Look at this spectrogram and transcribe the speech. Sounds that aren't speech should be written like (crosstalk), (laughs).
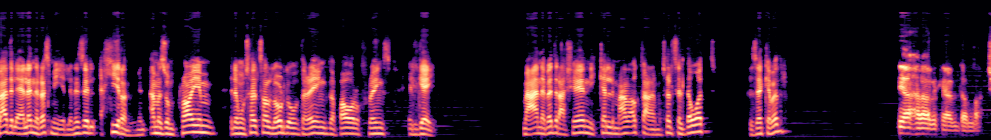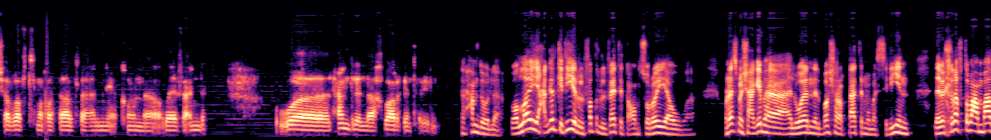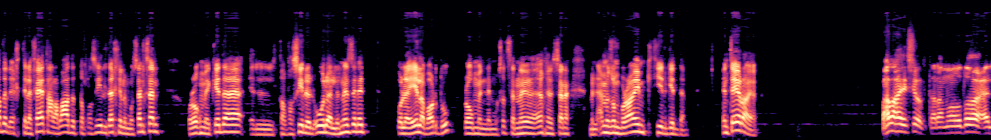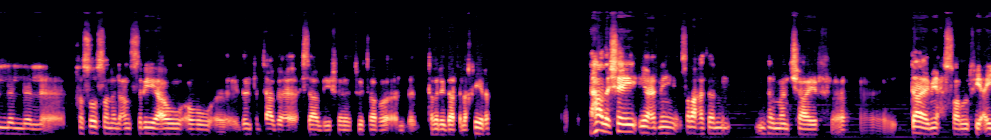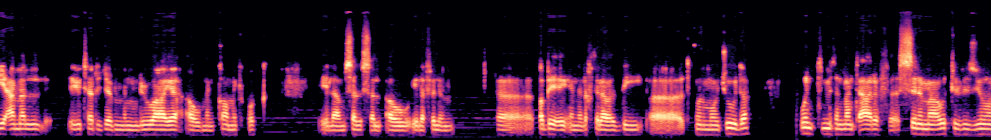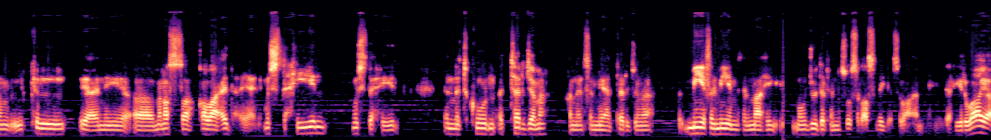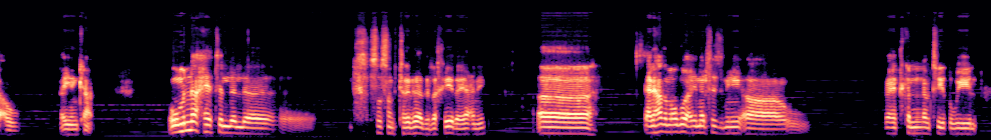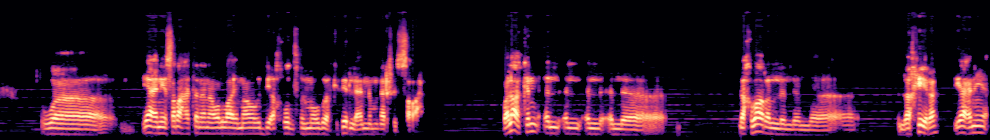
بعد الإعلان الرسمي اللي نزل أخيرا من Amazon Prime لمسلسل Lord of the Ring The Power of Rings الجاي. معانا بدر عشان يتكلم معانا أكتر عن المسلسل دوت. إزيك يا بدر؟ يا هلا بك يا عبد الله. تشرفت مرة ثالثة إني أكون ضيف عندك؟ والحمد لله أخبارك أنت حبيبي الحمد لله. والله حاجات كتير الفترة اللي فاتت عنصرية و... وناس مش عاجبها ألوان البشرة بتاعت الممثلين. ده بخلاف طبعا بعض الاختلافات على بعض التفاصيل داخل المسلسل ورغم كده التفاصيل الأولى اللي نزلت قليلة برضو رغم إن المسلسل آخر السنة من أمازون برايم كتير جدا. أنت إيه رأيك؟ والله شوف ترى موضوع خصوصا العنصرية أو أو إذا أنت متابع حسابي في تويتر التغريدات الأخيرة هذا شيء يعني صراحة مثل ما انت شايف دائم يحصل في أي عمل يترجم من رواية أو من comic book إلى مسلسل أو إلى فيلم. طبيعي إن الاختلافات دي تكون موجودة. وانت مثل ما انت عارف السينما والتلفزيون الكل يعني منصة قواعدها يعني مستحيل مستحيل إن تكون الترجمة خلينا نسميها الترجمة 100% مثل ما هي موجودة في النصوص الأصلية سواء إذا هي رواية أو ايا كان. ومن ناحية خصوصا التغريدات الأخيرة يعني آه يعني هذا موضوع ينرفزني آه يعني تكلمت فيه طويل ويعني صراحة أنا والله ما ودي أخوض في الموضوع كثير لأنه منرفز صراحة ولكن ال ال ال ال الأخبار ال ال الأخيرة يعني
